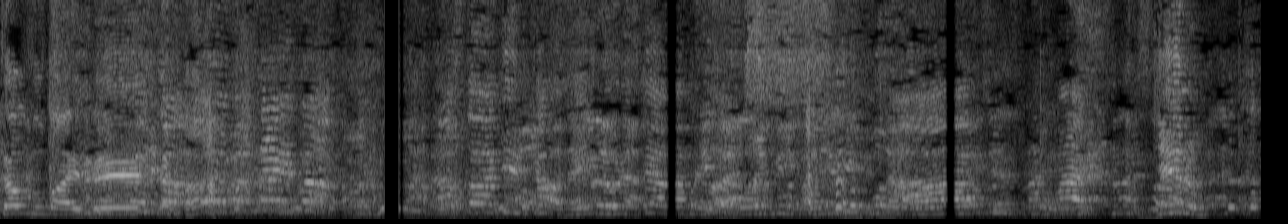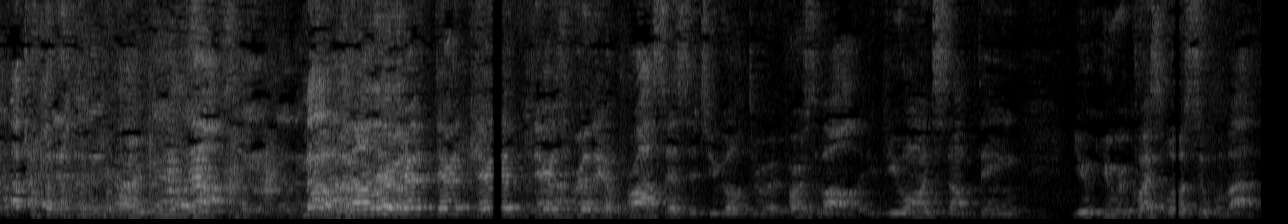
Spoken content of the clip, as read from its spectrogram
That was like, man. I started getting caught. They ain't know this down. I'm like, nah, get him. No, but there, there, there, there's really a process that you go through. First of all, if you own something, you, you request for a supervisor.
